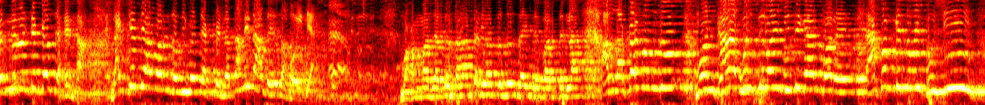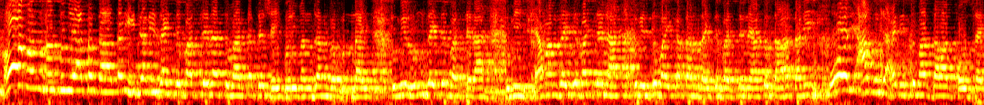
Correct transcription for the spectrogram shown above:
এমনি রয়েছে, কেউ দেখে না। ডাকিয়ে দেওয়ার পরে যদি কেউ দেখবেন না, তাহলে না দিয়ে যাব এটা মোহাম্মদ এত তাড়াতাড়ি অত দূর যাইতে পারতেন না। আল্লাহ কয়, বন্ধু, মন খারাপ হয়েছিল ওই পরে, এখন কি তুমি খুশি? ও বন্ধু, তুমি এত তাড়াতাড়ি ইটালি যাইতে পারতে না, তোমার কাছে সেই পরিমাণ যানবাহন নাই। তুমি রুম যাইতে পারতে না, তুমি এমন যাইতে পারতে না, তুমি দুবাই, কাতার যাইতে পারতে না, এত তাড়াতাড়ি ওই আবু জাহেরি তোমার দাওয়াত পৌঁছাই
